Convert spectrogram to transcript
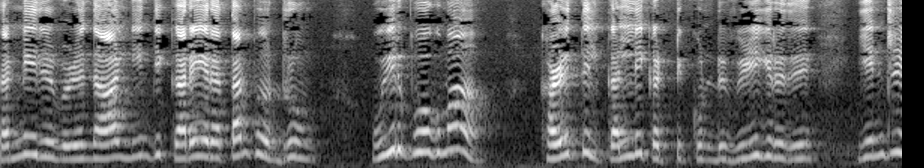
தண்ணீரில் விழுந்தால் நீந்தி கரையேறத்தான் தோன்றும். உயிர் போகுமா? கழுத்தில் கல்லை கட்டிக்கொண்டு விழுகிறது என்று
